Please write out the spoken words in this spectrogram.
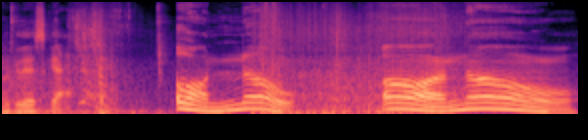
Look at this guy. Oh no! Oh no!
